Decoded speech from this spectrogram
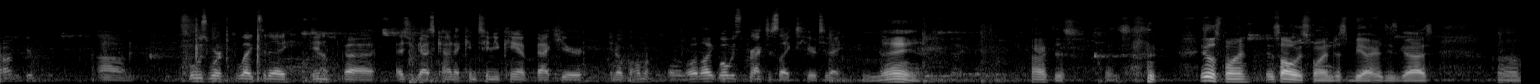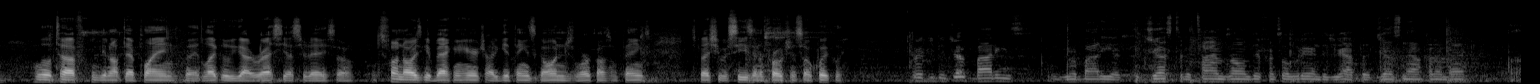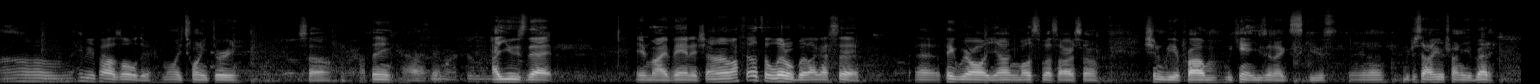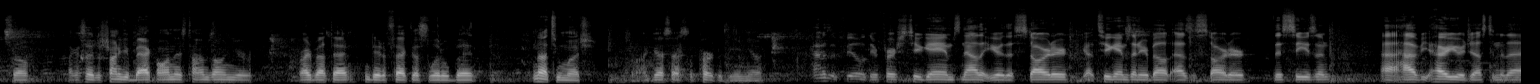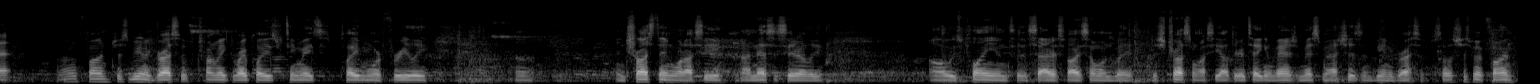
What was work like today in uh, as you guys kind of continue camp back here in Oklahoma? What like What was practice like here today? man practice? It was fun. It's always fun just to be out here with these guys. Um, a little tough getting off that plane, but luckily we got a rest yesterday, so it's fun to always get back in here, try to get things going, and just work on some things, especially with season approaching so quickly. Reggie, did your bodies, your body adjust to the time zone difference over there, and did you have to adjust now coming back? Um, maybe if I was older. I'm only 23, so I think uh, So you weren't feeling I used that in my advantage. Um, I felt a little bit, like I said. Uh, I think we're all young, most of us are, so shouldn't be a problem. We can't use an excuse. You know, we're just out here trying to get better. So, like I said, just trying to get back on this time zone. You're right about that. It did affect us a little bit, not too much. So I guess that's the perk of being young. How does it feel with your first two games now that you're the starter? You got two games under your belt as a starter this season. Uh, how, you, how are you adjusting to that? Uh, fun, just being aggressive, trying to make the right plays for teammates, play more freely, uh, and trusting what I see, not necessarily always playing to satisfy someone, but just trusting what I see out there, taking advantage of mismatches and being aggressive. So it's just been fun.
